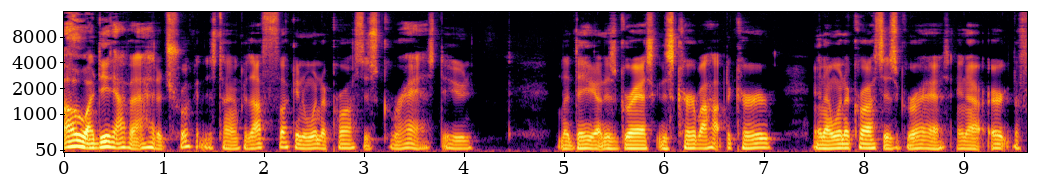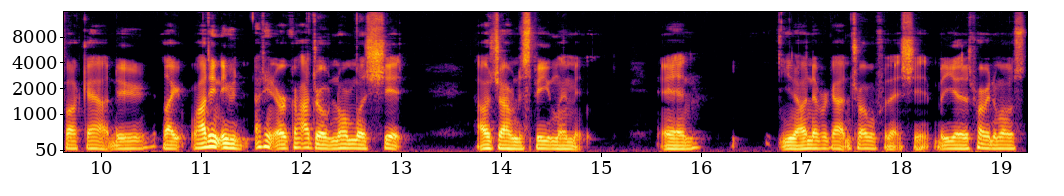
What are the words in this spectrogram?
oh, I did have I had a truck at this time because I fucking went across this grass, dude. Like they got this grass, this curb. I hopped the curb and I went across this grass and I irked the fuck out, dude. Like, well, I didn't even I didn't irk. I drove normal as shit. I was driving the speed limit, and you know I never got in trouble for that shit. But yeah, it's probably the most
